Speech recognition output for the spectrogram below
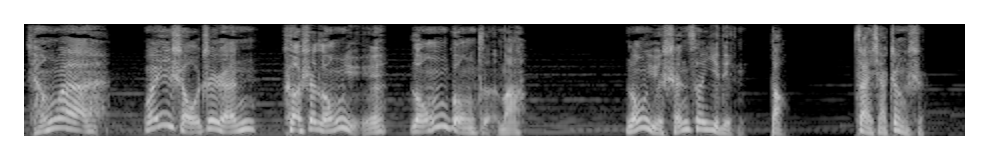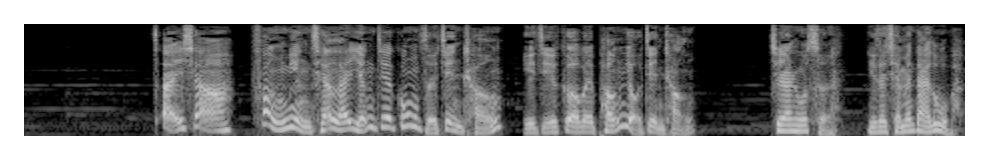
请问为首之人可是龙宇龙公子吗？”龙宇神色一凛，道：“在下正是。”在下奉命前来迎接公子进城，以及各位朋友进城。既然如此，你在前面带路吧。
